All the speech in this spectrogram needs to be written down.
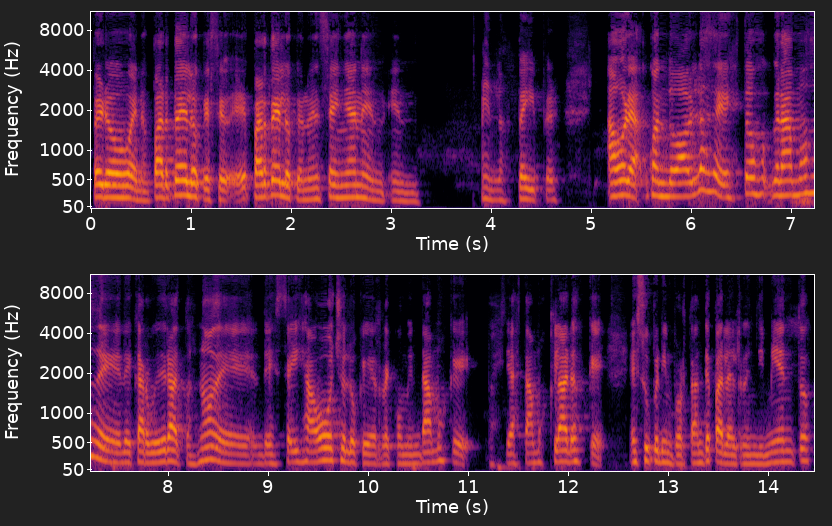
Pero bueno, parte de lo que, se, parte de lo que no enseñan en, en, en los papers. Ahora, cuando hablas de estos gramos de, carbohidratos, ¿no? De, 6 a 8, lo que recomendamos, que pues ya estamos claros que es súper importante para el rendimiento.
